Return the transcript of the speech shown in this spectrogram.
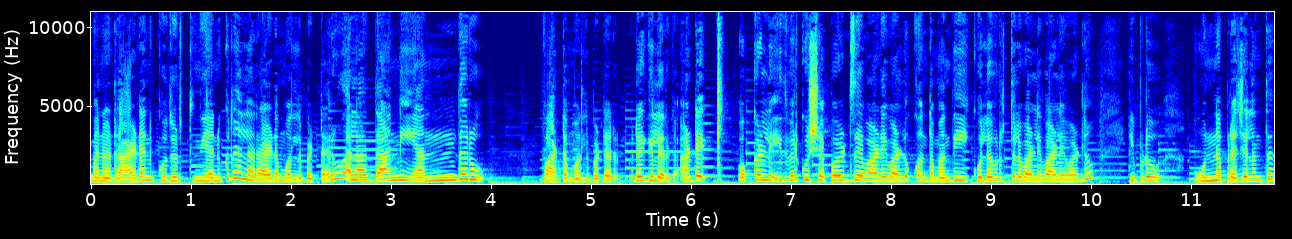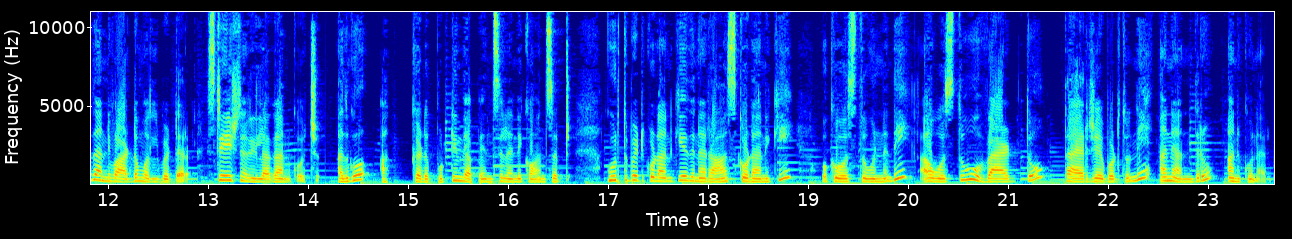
మనం రాయడానికి కుదురుతుంది అనుకుని అలా రాయడం మొదలుపెట్టారు. అలా దాన్ని అందరూ వాడటం మొదలుపెట్టారు. రెగ్యులర్గా అంటే ఒక్కళ్ళు ఇదివరకు షెపర్డ్సే వాడేవాళ్ళు కొంతమంది కుల వృత్తుల వాళ్ళే వాడేవాళ్ళు ఇప్పుడు ఉన్న ప్రజలంతా దాన్ని వాడడం మొదలుపెట్టారు. స్టేషనరీ లాగా అనుకోవచ్చు. అదిగో అక్కడ పుట్టింది ఆ పెన్సిల్ అనే కాన్సెప్ట్ గుర్తుపెట్టుకోవడానికి ఏదైనా రాసుకోవడానికి ఒక వస్తువు ఉన్నది. ఆ వస్తువు వ్యాడ్తో తయారు చేయబడుతుంది అని అందరూ అనుకున్నారు.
